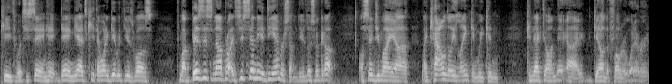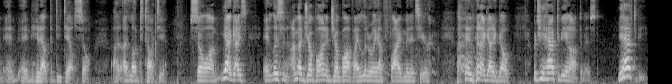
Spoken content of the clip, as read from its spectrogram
Keith, what's he saying? Hey, dang, yeah, it's Keith. I want to get with you as well as for my business nonprofit. It's just send me a DM or something, dude. Let's hook it up. I'll send you my uh, my Calendly link, and we can connect on there, uh, get on the phone or whatever, and, and, and hit out the details. So I, I'd love to talk to you. So um, yeah, guys, and listen, I'm gonna jump on and jump off. I literally have five minutes here, and then I gotta go. But you have to be an optimist. You have to be.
